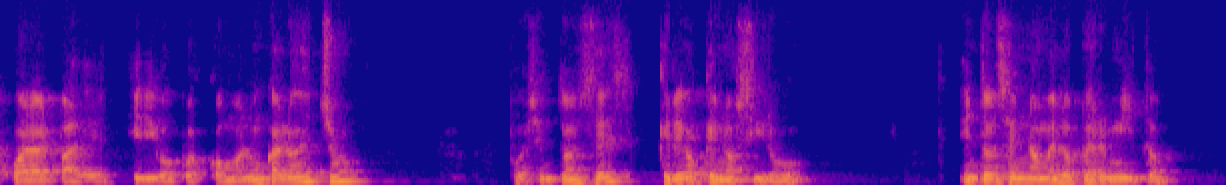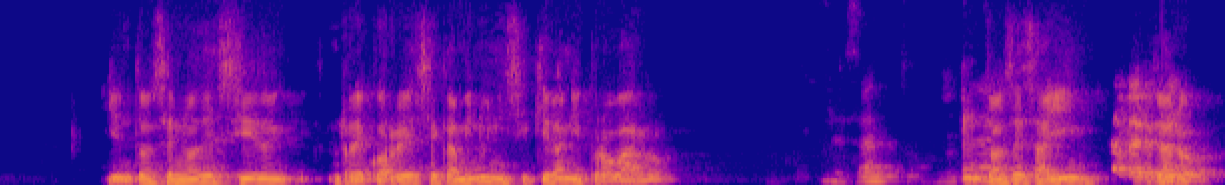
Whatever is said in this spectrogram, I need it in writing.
jugar al padre y digo, pues como nunca lo he hecho, pues entonces creo que no sirvo, entonces no me lo permito y entonces no decido recorrer ese camino ni siquiera ni probarlo. Exacto. Entonces ahí, claro,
